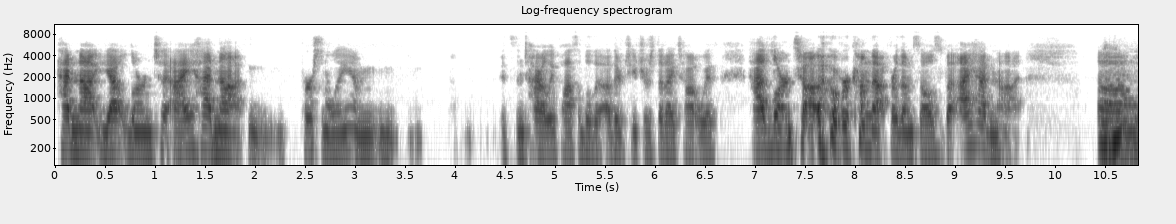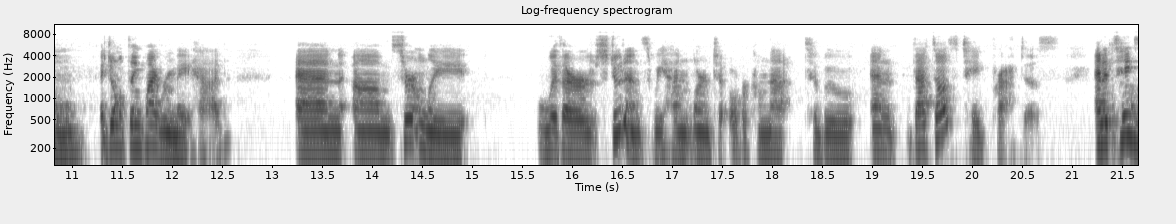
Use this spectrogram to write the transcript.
had not yet learned to i had not personally and it's entirely possible that other teachers that i taught with had learned to overcome that for themselves but i had not mm-hmm. um, i don't think my roommate had and um, certainly with our students, we hadn't learned to overcome that taboo. And that does take practice. And it takes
